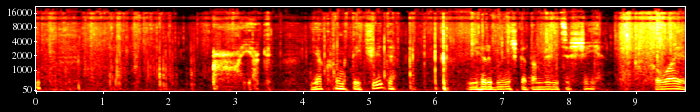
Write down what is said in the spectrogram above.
Як, як хрумтить, чуєте? І грибничка там, дивіться, ще є. Ховає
